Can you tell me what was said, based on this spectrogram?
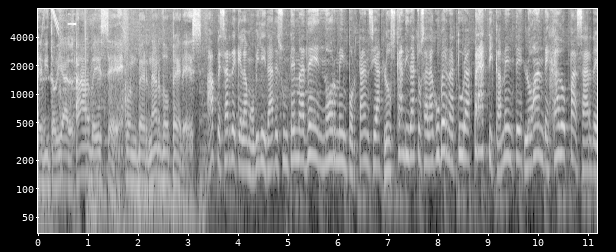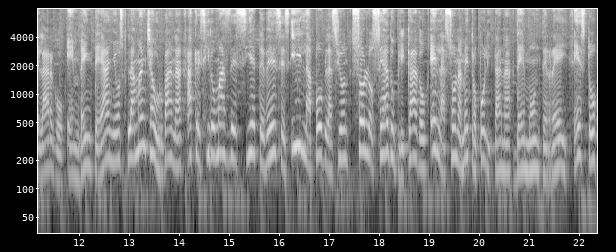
Editorial ABC con Bernardo Pérez. A pesar de que la movilidad es un tema de enorme importancia, los candidatos a la gubernatura prácticamente lo han dejado pasar de largo. En 20 años, la mancha urbana ha crecido más de 7 veces y la población solo se ha duplicado en la zona metropolitana de Monterrey. Esto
